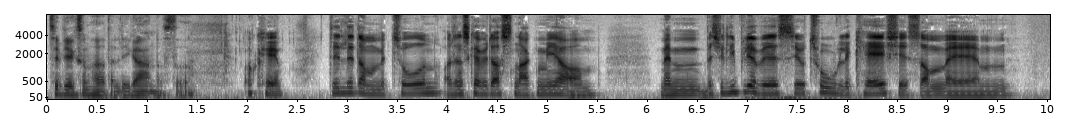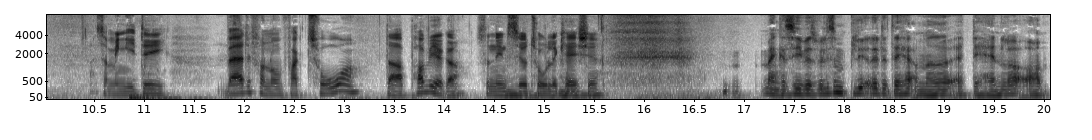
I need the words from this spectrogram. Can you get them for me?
til virksomheder, der ligger andre steder. Okay, det er lidt om metoden, og den skal vi da også snakke mere om. Men hvis vi lige bliver ved CO2-lækage som, øh, som en idé, hvad er det for nogle faktorer, der påvirker sådan en CO2-lækage? Man kan sige, hvis vi ligesom bliver lidt i det her med, at det handler om,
